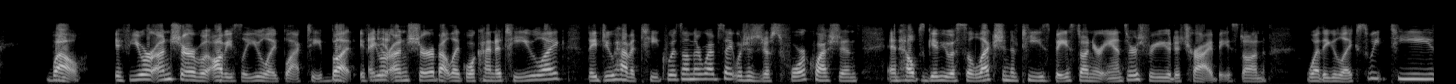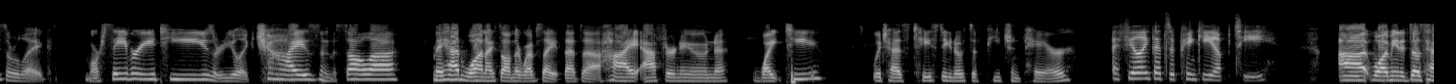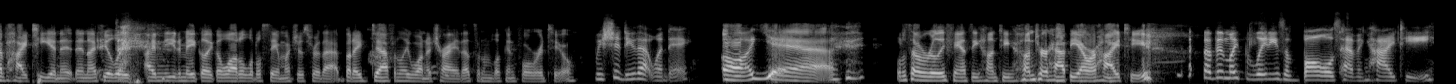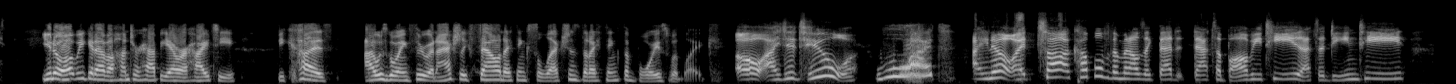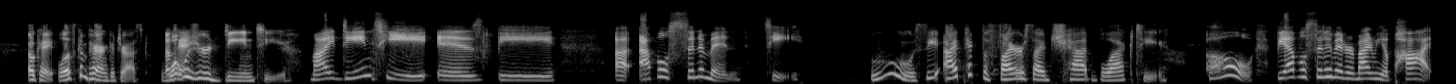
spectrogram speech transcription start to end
Well, if you're unsure, well, obviously you like black tea, but if you're unsure about like what kind of tea you like, they do have a tea quiz on their website, which is just four questions and helps give you a selection of teas based on your answers for you to try based on whether you like sweet teas or like more savory teas or you like chais and masala. They had one I saw on their website that's a high afternoon white tea, which has tasting notes of peach and pear. I feel like that's a pinky up tea. Uh, well, I mean, it does have high tea in it, and I feel like I need to make like a lot of little sandwiches for that. But I definitely want to try it. That's what I'm looking forward to. We should do that one day. Oh yeah, we'll just have a really fancy hunty hunter happy hour high tea. Nothing like the ladies of balls having high tea. You know what? We could have a hunter happy hour high tea because I was going through and I actually found I think selections that I think the boys would like. Oh, I did too. What? I know. I saw a couple of them and I was like, that that's a Bobby tea. That's a Dean tea. Okay, let's compare and contrast. What was your Dean tea? My Dean tea is the uh, apple cinnamon tea. Ooh, see, I picked the fireside chat black tea. Oh, the apple cinnamon remind me of pie.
